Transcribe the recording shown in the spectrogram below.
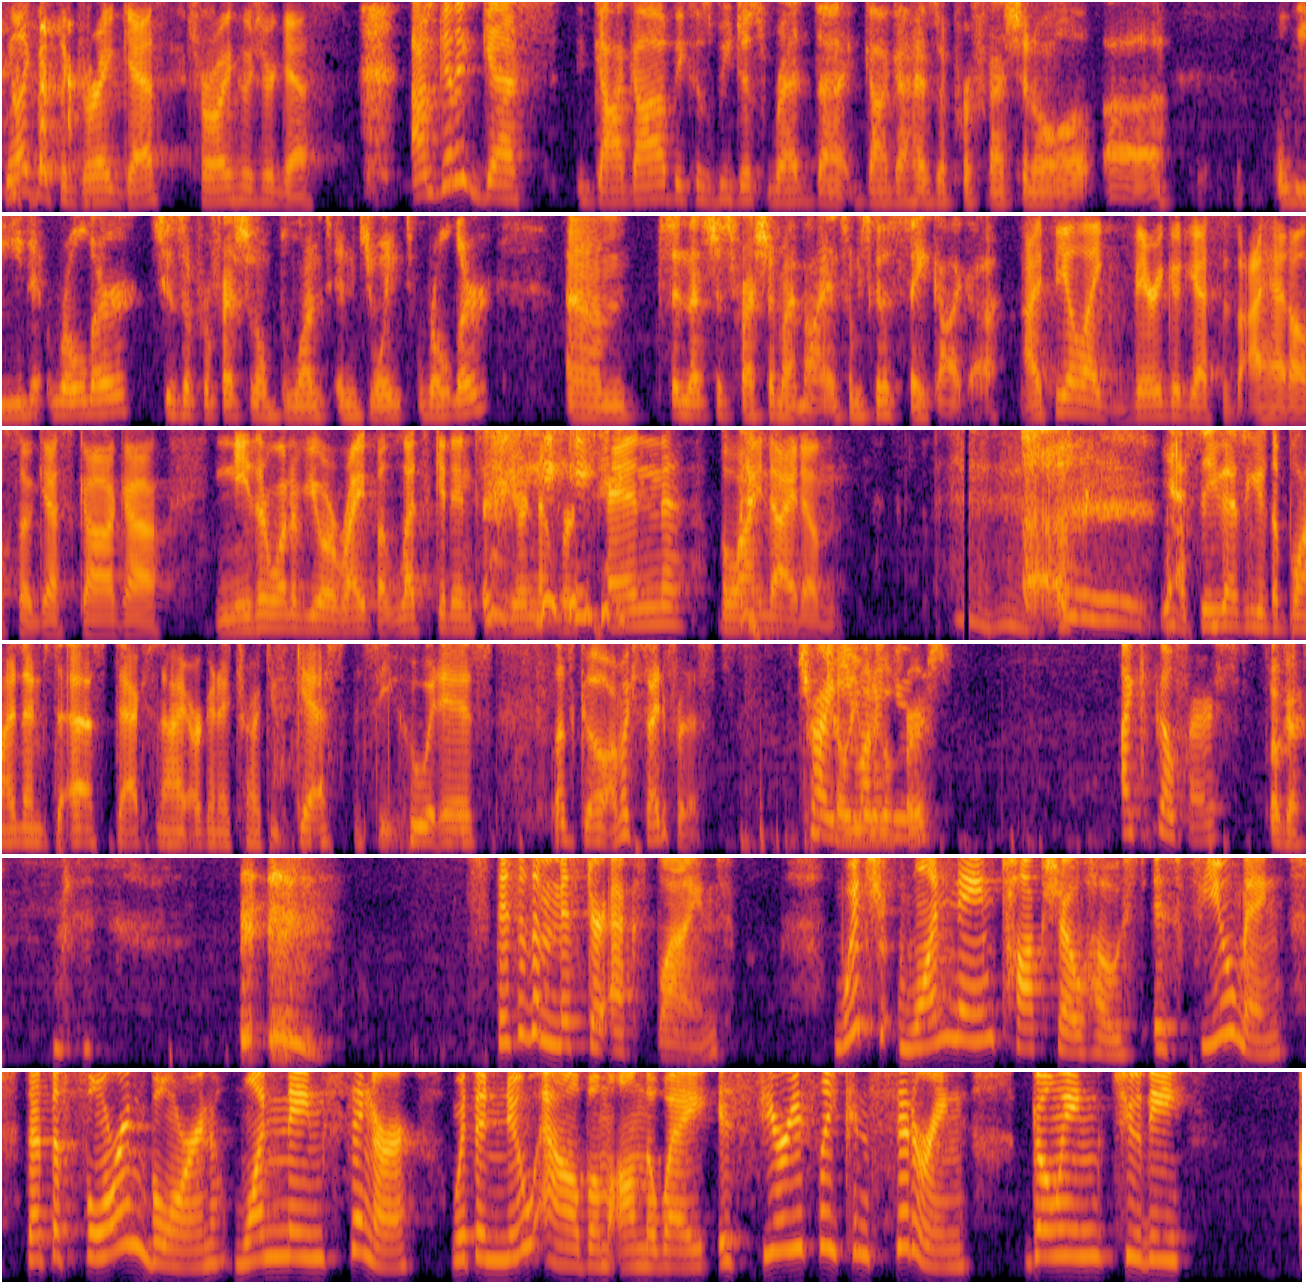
feel like that's a great guess. Troy, who's your guess? I'm gonna guess Gaga because we just read that Gaga has a professional uh, weed roller. She's a professional blunt and joint roller. Um, so and that's just fresh in my mind. So I'm just gonna say Gaga. I feel like very good guesses. I had also guessed Gaga. Neither one of you are right, but let's get into your number 10 blind item. Yeah, so you guys can give the blind items to us. Dax and I are going to try to guess and see who it is. Let's go. I'm excited for this. Troy, do Kelly, you you want wanna to go do? first? I could go first. Okay. This is a Mr. X blind. Which one name talk show host is fuming that the foreign born, one name singer with a new album on the way is seriously considering going to the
